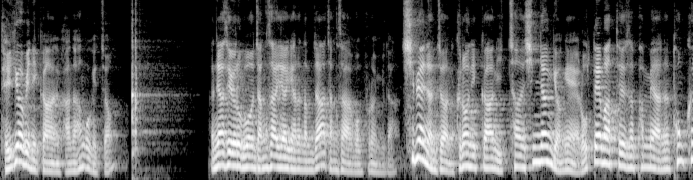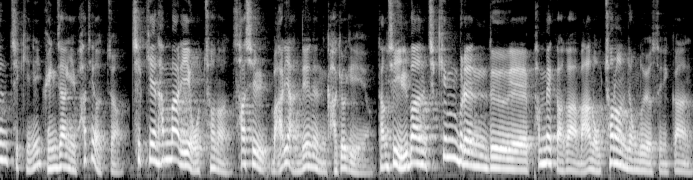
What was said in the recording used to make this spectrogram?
대기업이니까 가능한 거겠죠? 안녕하세요 여러분. 장사 이야기하는 남자 장사 원프로입니다. 10여 년 전 그러니까 2010년경에 롯데마트에서 판매하는 통큰 치킨이 굉장히 화제였죠. 치킨 한 마리 5,000원. 사실 말이 안 되는 가격이에요. 당시 일반 치킨 브랜드의 판매가가 15,000원 정도였으니까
